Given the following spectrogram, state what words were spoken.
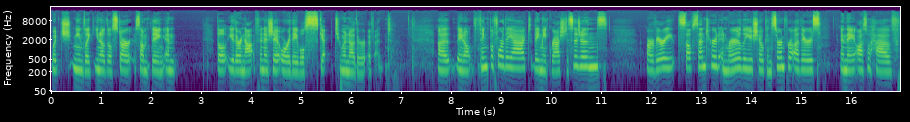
which means like, you know, they'll start something and they'll either not finish it or they will skip to another event. Uh, they don't think before they act, they make rash decisions, are very self centered and rarely show concern for others, and they also have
